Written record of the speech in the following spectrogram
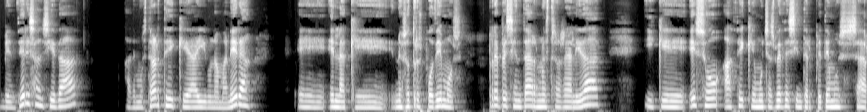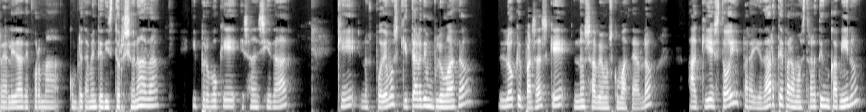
vencer esa ansiedad, a demostrarte que hay una manera eh, en la que nosotros podemos representar nuestra realidad y que eso hace que muchas veces interpretemos esa realidad de forma completamente distorsionada y provoque esa ansiedad que nos podemos quitar de un plumazo. Lo que pasa es que no sabemos cómo hacerlo. Aquí estoy para ayudarte, para mostrarte un camino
